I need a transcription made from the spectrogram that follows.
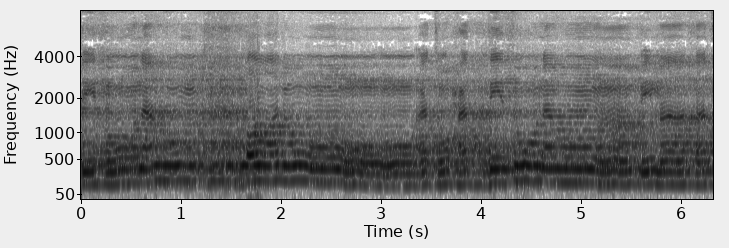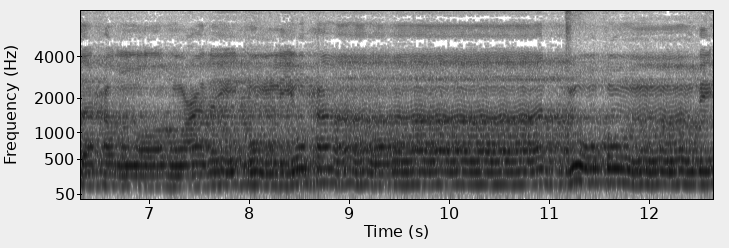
أتحدثونهم قالوا أتحدثونهم بما فتح الله عليكم ليحاجوكم به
